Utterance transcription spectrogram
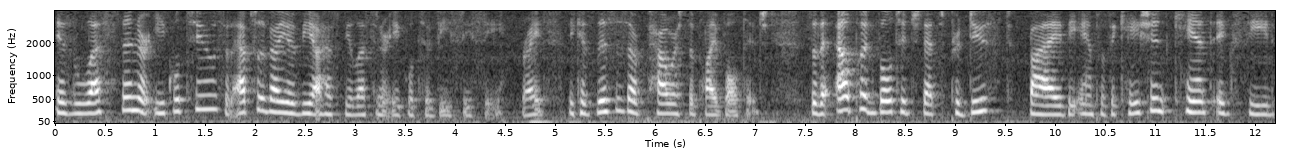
is less than or equal to, so the absolute value of V out has to be less than or equal to VCC, right? Because this is our power supply voltage. So the output voltage that's produced by the amplification can't exceed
